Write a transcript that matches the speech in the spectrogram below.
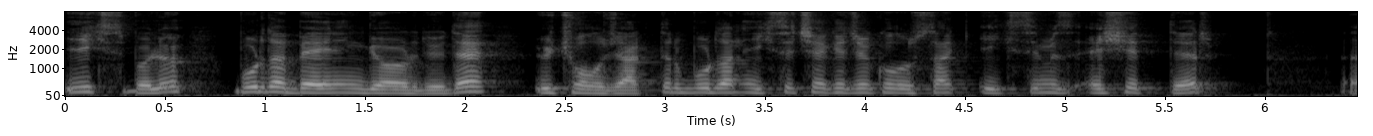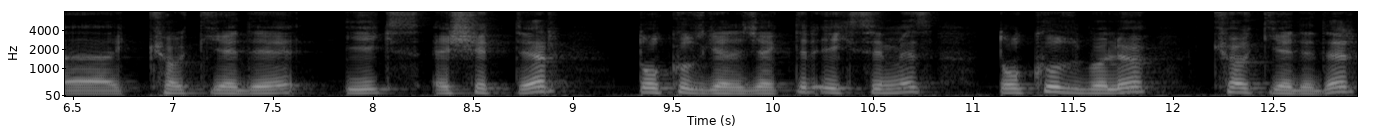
x bölü burada B'nin gördüğü de 3 olacaktır. Buradan x'i çekecek olursak x'imiz eşittir. Ee, kök 7 x eşittir 9 gelecektir. x'imiz 9 bölü kök 7'dir.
